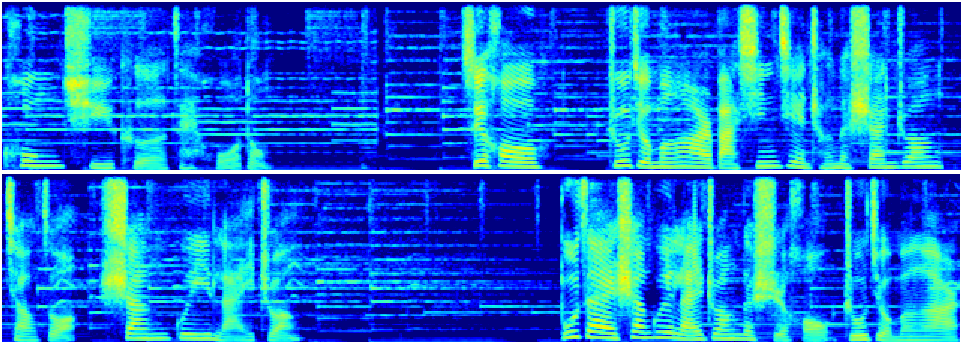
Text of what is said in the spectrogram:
空躯壳在活动。”随后，煮酒梦二把新建成的山庄叫做山归来庄。不在山归来庄的时候，煮酒梦二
